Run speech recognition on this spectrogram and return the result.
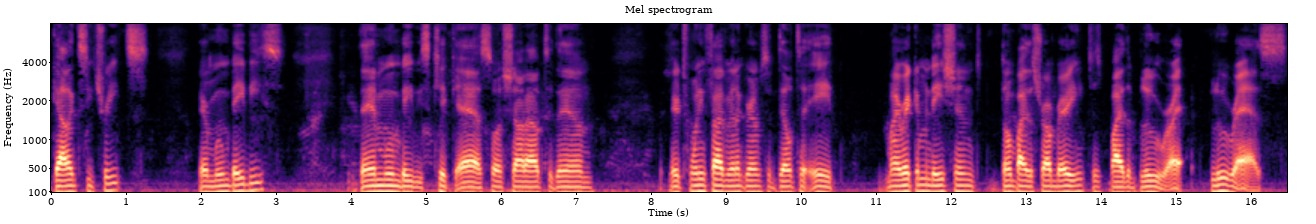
Galaxy Treats. They're moon babies. Damn moon babies kick ass, so a shout out to them. They're 25 milligrams of Delta 8. My recommendation don't buy the strawberry, just buy the blue blue ras.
